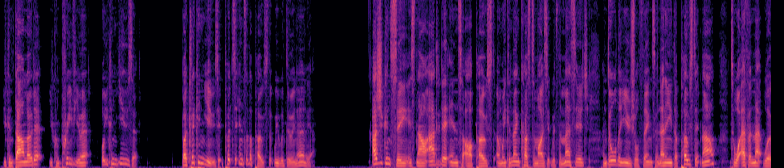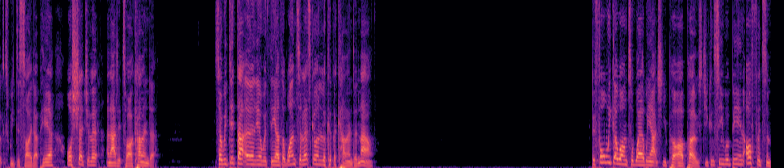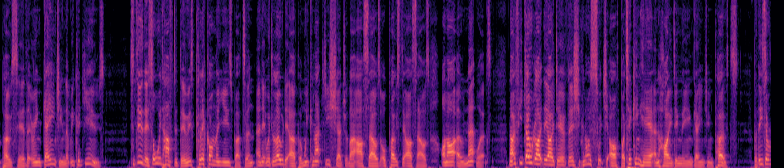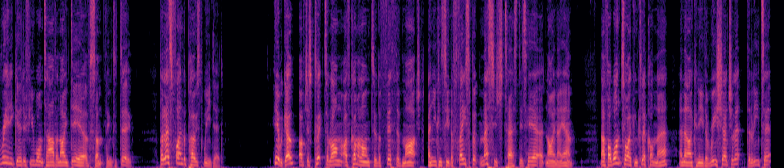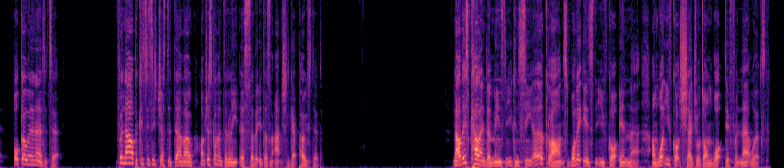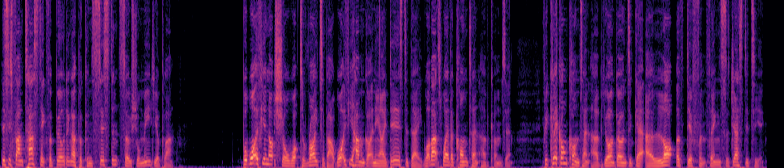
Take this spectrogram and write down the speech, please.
you can download it, you can preview it, or you can use it. By clicking use, it puts it into the post that we were doing earlier. As you can see, it's now added it into our post and we can then customize it with the message and all the usual things and then either post it now to whatever networks we decide up here or schedule it and add it to our calendar. So we did that earlier with the other one, so let's go and look at the calendar now. Before we go on to where we actually put our post, you can see we're being offered some posts here that are engaging that we could use. To do this, all we'd have to do is click on the use button and it would load it up and we can actually schedule that ourselves or post it ourselves on our own networks. Now, if you don't like the idea of this, you can always switch it off by ticking here and hiding the engaging posts. But these are really good if you want to have an idea of something to do. But let's find the post we did. Here we go. I've just clicked along. I've come along to the 5th of March and you can see the Facebook message test is here at 9am. Now if I want to I can click on there and then I can either reschedule it, delete it or go in and edit it. For now because this is just a demo I'm just going to delete this so that it doesn't actually get posted. Now this calendar means that you can see at a glance what it is that you've got in there and what you've got scheduled on what different networks. This is fantastic for building up a consistent social media plan. But what if you're not sure what to write about? What if you haven't got any ideas today? Well, that's where the Content Hub comes in. If you click on Content Hub, you are going to get a lot of different things suggested to you.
